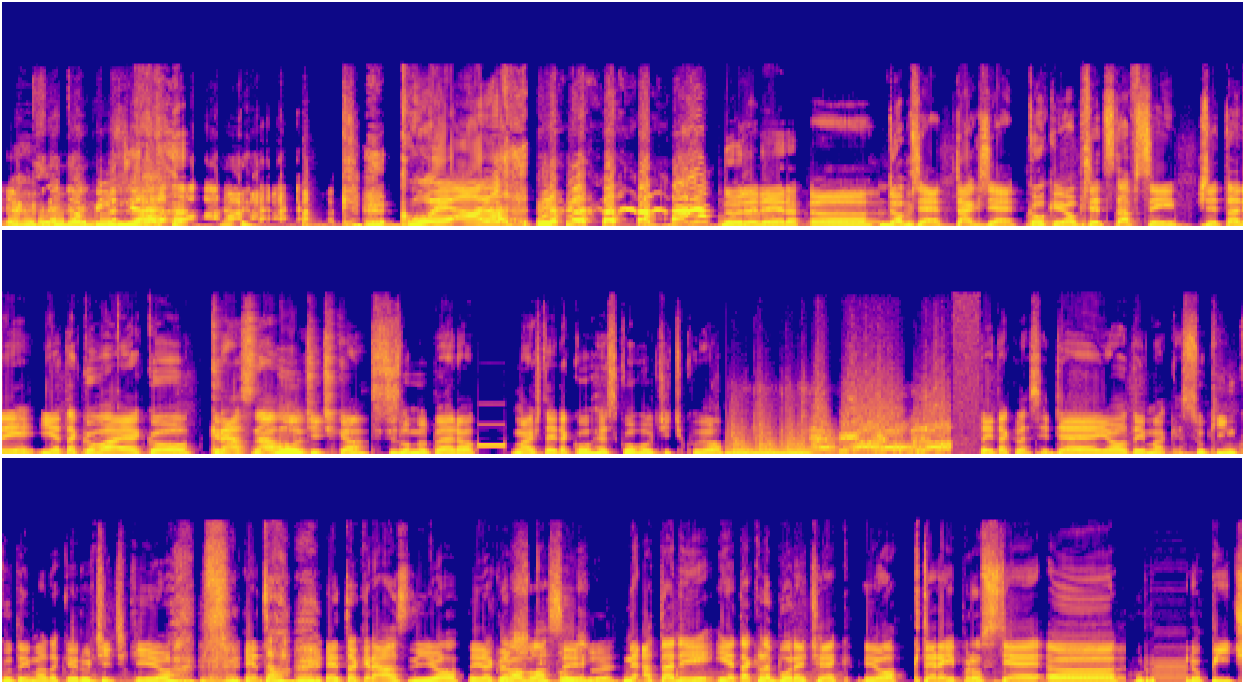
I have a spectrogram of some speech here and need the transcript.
Jak se to píše? Kue, ano. Dobře, Dyr. Uh, dobře, takže, koukej, jo, představ si, že tady je taková jako krásná holčička. Ty jsi zlomil péro? Máš tady takovou hezkou holčičku, jo? Tady takhle si jde, jo, tady má ke sukínku, tady má také ručičky, jo. Je to, je to krásný, jo. Tady takhle má vlasy. Ne, a tady je takhle boreček, jo, který prostě, uh, kur, do píč,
